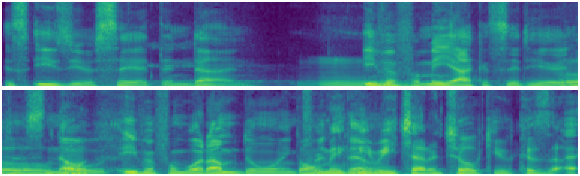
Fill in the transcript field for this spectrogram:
it's easier said than done. Even for me, I could sit here and just Oh, know, even from what I'm doing. Don't make me reach out and choke you because I,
